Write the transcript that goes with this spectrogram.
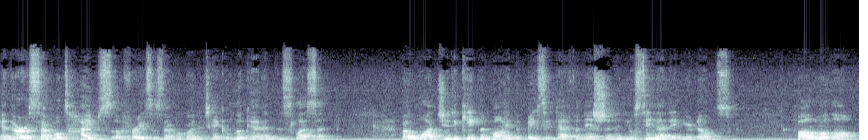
And there are several types of phrases that we're going to take a look at in this lesson. But I want you to keep in mind the basic definition, and you'll see that in your notes. Follow along.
